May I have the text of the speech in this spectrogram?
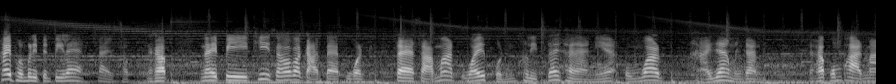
ให้ผลผลิตเป็นปีแรกใช่ครับนะครับในปีที่สภาพอากาศแปรปรวน แต่สามารถไว้ผลผลิตได้ขนาดนี้ผมว่าหายากเหมือนกันนะครับผมผ่านมา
